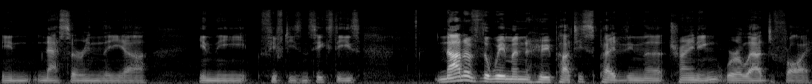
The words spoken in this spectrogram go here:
in NASA in the uh, in the 50s and 60s. None of the women who participated in the training were allowed to fly.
